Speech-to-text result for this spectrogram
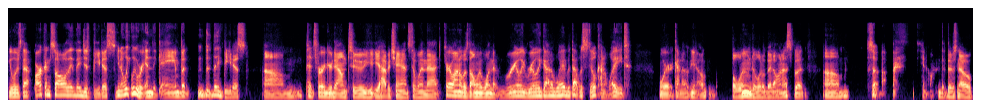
You lose that. Arkansas, they, they just beat us. You know, we, we were in the game, but th- they beat us. Um, Pittsburgh, you're down two. You, you have a chance to win that. Carolina was the only one that really, really got away, but that was still kind of late, where it kind of, you know, ballooned a little bit on us. But um, so uh, you know, there's no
